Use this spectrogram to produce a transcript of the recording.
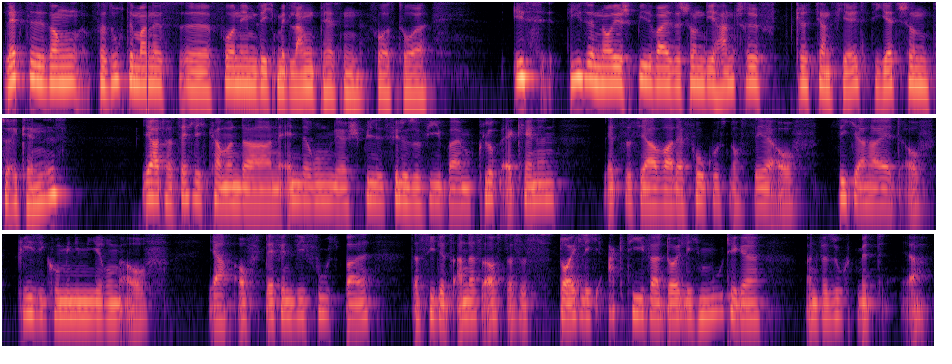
Letzte Saison versuchte man es äh, vornehmlich mit langen Pässen vors Tor. Ist diese neue Spielweise schon die Handschrift Christian Fjels, die jetzt schon zu erkennen ist? Ja, tatsächlich kann man da eine Änderung der Spielphilosophie beim Club erkennen. Letztes Jahr war der Fokus noch sehr auf Sicherheit, auf Risikominimierung, auf ja, auf Defensivfußball. Das sieht jetzt anders aus. Das ist deutlich aktiver, deutlich mutiger. Man versucht mit ja,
